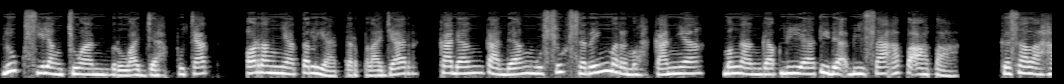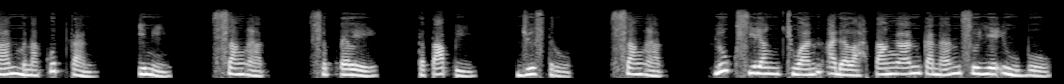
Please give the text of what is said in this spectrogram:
Luk Siang Chuan berwajah pucat, orangnya terlihat terpelajar, kadang-kadang musuh sering meremehkannya, menganggap dia tidak bisa apa-apa. Kesalahan menakutkan. Ini sangat sepele, tetapi justru sangat Luk Siang Chuan adalah tangan kanan Su Ubo.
